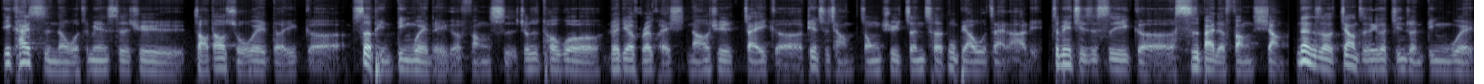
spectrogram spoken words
一开始呢，我这边是去找到所谓的一个射频定位的一个方式，就是透过 radio frequency，然后去在一个电磁场中去侦侦测目标物在哪里。这边其实是一个失败的方向。那个时候这样子的一个精准定位，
